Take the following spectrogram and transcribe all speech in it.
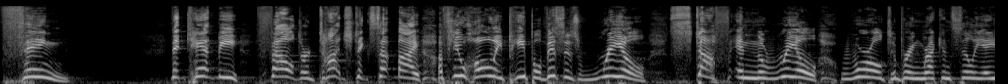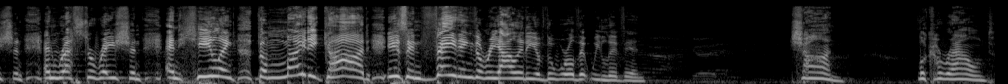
thing that can't be felt or touched except by a few holy people. This is real stuff in the real world to bring reconciliation and restoration and healing. The mighty God is invading the reality of the world that we live in. John, look around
